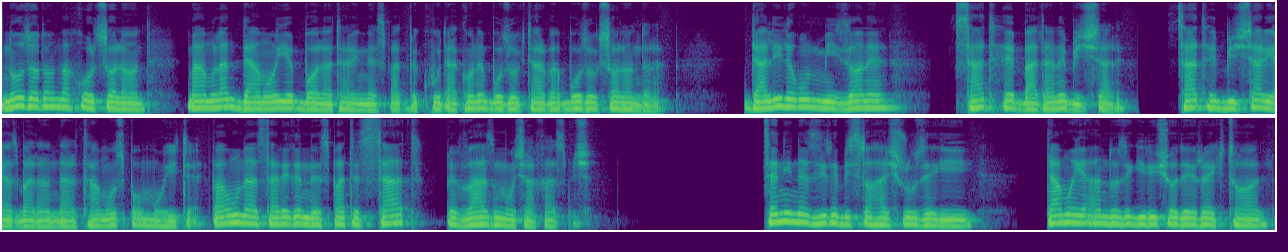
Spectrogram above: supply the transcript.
نوزادان و خردسالان معمولا دمای بالاتری نسبت به کودکان بزرگتر و بزرگسالان دارند. دلیل اون میزان سطح بدن بیشتره. سطح بیشتری از بدن در تماس با محیطه و اون از طریق نسبت سطح به وزن مشخص میشه. سنین زیر 28 روزگی دمای اندازه گیری شده رکتال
